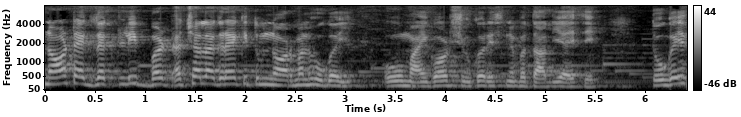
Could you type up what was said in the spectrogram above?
नॉट एग्जैक्टली बट अच्छा लग रहा है कि तुम नॉर्मल हो गई। ओ माई गॉड शुक्र, इसने बता दिया ऐसे तो गई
